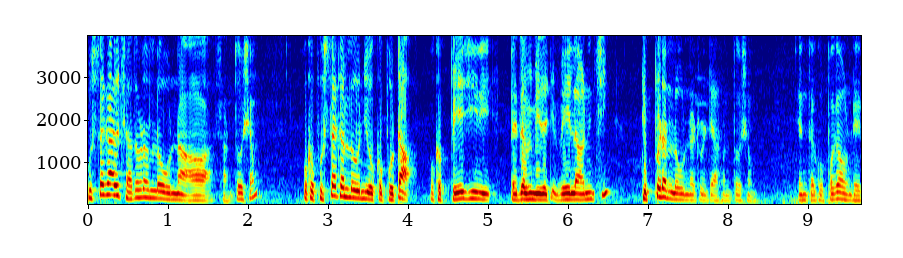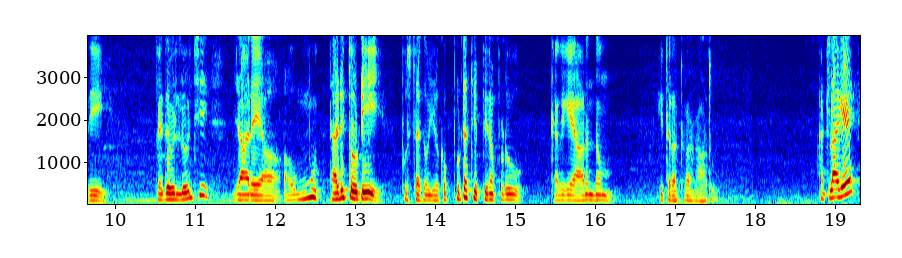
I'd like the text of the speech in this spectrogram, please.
పుస్తకాలు చదవడంలో ఉన్న ఆ సంతోషం ఒక పుస్తకంలోని ఒక పుట ఒక పేజీని పెదవి మీద వేలానించి తిప్పడంలో ఉన్నటువంటి ఆ సంతోషం ఎంత గొప్పగా ఉండేది. పెదవిలోంచి జారే ఆ ఉమ్ము తడితోటి పుస్తకం యొక్క పుట తిప్పినప్పుడు కలిగే ఆనందం ఇతరత్ర రాదు. అట్లాగే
